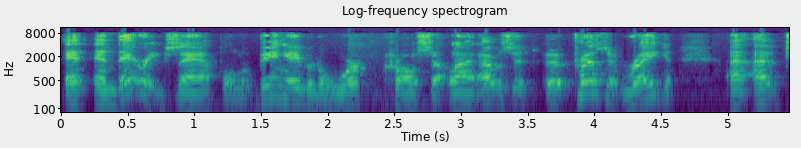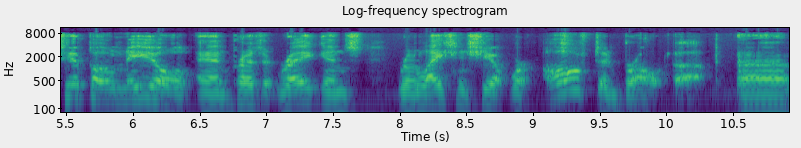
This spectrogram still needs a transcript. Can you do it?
And, and, their example of being able to work across that line. I was at uh, President Reagan, uh, uh, Tip O'Neill and President Reagan's relationship were often brought up uh,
